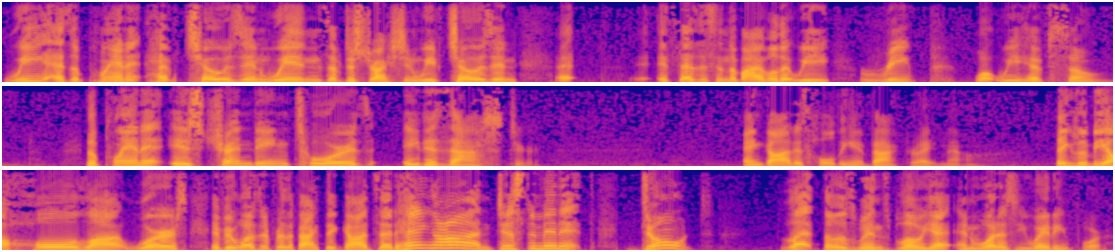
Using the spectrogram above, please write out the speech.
We as a planet have chosen winds of destruction. We've chosen, uh, it says this in the Bible, that we reap what we have sown. The planet is trending towards a disaster. And God is holding it back right now. Things would be a whole lot worse if it wasn't for the fact that God said, hang on, just a minute. Don't let those winds blow yet. And what is he waiting for?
